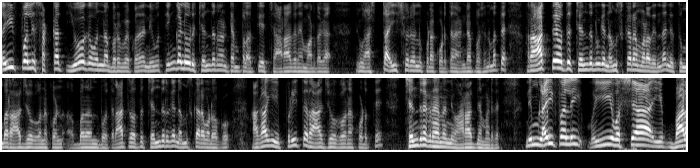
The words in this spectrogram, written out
ಲೈಫಲ್ಲಿ ಸಖತ್ ಯೋಗವನ್ನು ಬರಬೇಕು ಅಂದರೆ ನೀವು ತಿಂಗಳೂರು ಚಂದ್ರನ ಟೆಂಪಲ್ ಅತಿ ಹೆಚ್ಚು ಆರಾಧನೆ ಮಾಡಿದಾಗ ನಿಮ್ಗೆ ಅಷ್ಟು ಐಶ್ವರ್ಯವನ್ನು ಕೂಡ ಕೊಡ್ತಾನೆ ಹಂಡ್ರೆಡ್ ಪರ್ಸೆಂಟ್. ಮತ್ತು ರಾತ್ರಿ ಹೊತ್ತು ಚಂದ್ರನಿಗೆ ನಮಸ್ಕಾರ ಮಾಡೋದ್ರಿಂದ ನೀವು ತುಂಬ ರಾಜಯೋಗವನ್ನು ಕೊಂಡು ಬರನ್ಬೋದು. ರಾತ್ರಿ ಹೊತ್ತು ಚಂದ್ರನಿಗೆ ನಮಸ್ಕಾರ ಮಾಡಬೇಕು. ಹಾಗಾಗಿ ವಿಪರೀತ ರಾಜಯೋಗವನ್ನು ಕೊಡುತ್ತೆ. ಚಂದ್ರಗ್ರಹನ ನೀವು ಆರಾಧನೆ ಮಾಡಿದ್ರೆ. ನಿಮ್ಮ ಲೈಫಲ್ಲಿ ಈ ವರ್ಷ ಈ ಭಾಳ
